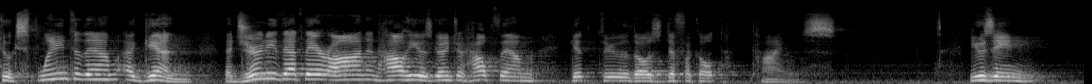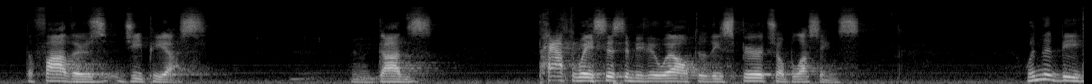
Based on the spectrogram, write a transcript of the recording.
to explain to them again the journey that they're on and how he is going to help them get through those difficult times. Using the Father's GPS. God's pathway system, if you will, to these spiritual blessings. Wouldn't it be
